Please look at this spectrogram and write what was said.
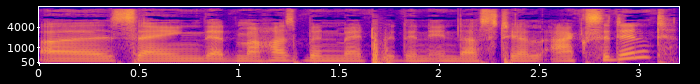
uh, saying that my husband met with an industrial accident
